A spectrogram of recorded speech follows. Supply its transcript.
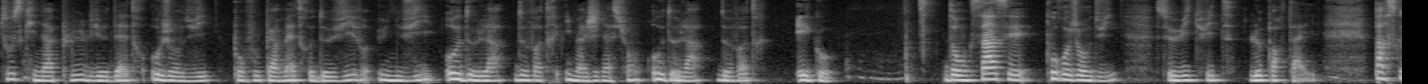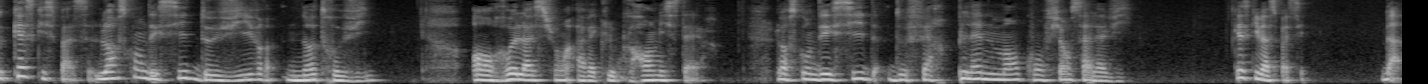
tout ce qui n'a plus lieu d'être aujourd'hui pour vous permettre de vivre une vie au-delà de votre imagination, au-delà de votre ego. Donc ça, c'est pour aujourd'hui, ce 8-8, le portail. Parce que qu'est-ce qui se passe? Lorsqu'on décide de vivre notre vie en relation avec le grand mystère Lorsqu'on décide de faire pleinement confiance à la vie qu'est-ce qui va se passer? Bah,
